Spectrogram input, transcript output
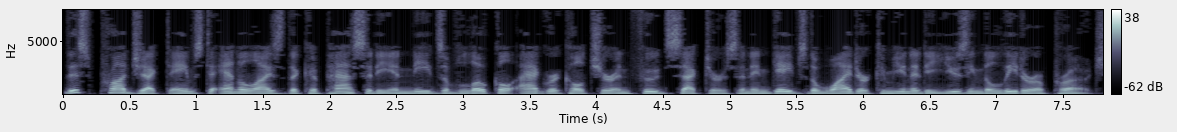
This project aims to analyze the capacity and needs of local agriculture and food sectors and engage the wider community using the leader approach.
